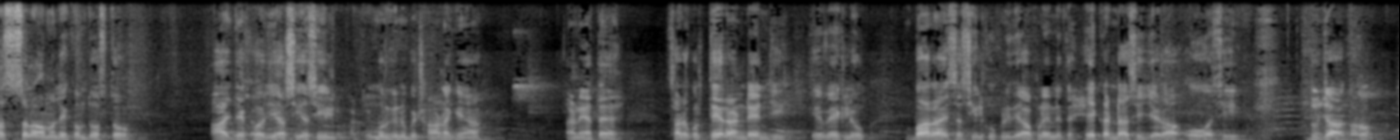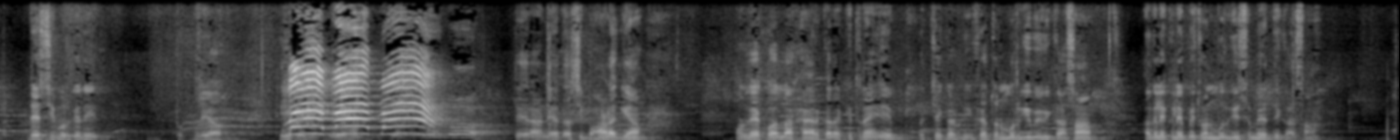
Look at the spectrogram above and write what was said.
ਅਸਲਾਮ ਅਲੈਕਮ ਦੋਸਤੋ। ਅੱਜ ਦੇਖੋ ਜੀ, ਅਸੀਂ ਅਸੀਲ ਮੁਰਗੀ ਨੂੰ ਬਿਠਾਣ ਲੱਗੇ ਆ ਅਣਿਆ ਤਾਂ ਸਾਡੇ ਕੋਲ 13 ਅੰਡੇ ਨੇ ਜੀ, ਇਹ ਵੇਖ ਲਿਓ। ਬਾਹਰ ਇਸ ਅਸੀਲ ਕੁਕੜੀ ਦੇ ਆਪਣੇ ਨੇ ਤੇ ਇੱਕ ਅੰਡਾ ਸੀ ਜਿਹੜਾ ਉਹ ਅਸੀਂ ਦੂਜਾ ਘਰੋਂ ਦੇਸੀ ਮੁਰਗੇ ਦੇ ਲਿਆ। ਠੀਕ ਹੈ ਜੀ, ਇਹ ਹੁਣ 13 ਅੰਡੇ ਤਾਂ ਅਸੀਂ ਬਾਣ ਲੱਗੇ ਆ ਹੁਣ ਵੇਖੋ ਅੱਲਾ ਖੈਰ ਕਰੇ, ਕਿਤਨੇ ਇਹ ਬੱਚੇ ਕਰਦੀ ਫਿਰ ਤੁਹਾਨੂੰ ਮੁਰਗੀ ਵੀ ਵਿਕਾਸਾਂ। ਅਗਲੇ ਕਲਿੱਪ ਵਿੱਚ ਤੁਹਾਨੂੰ ਮੁਰਗੀ ਸਮੇਤ ਦਿਖਾਸਾਂ।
